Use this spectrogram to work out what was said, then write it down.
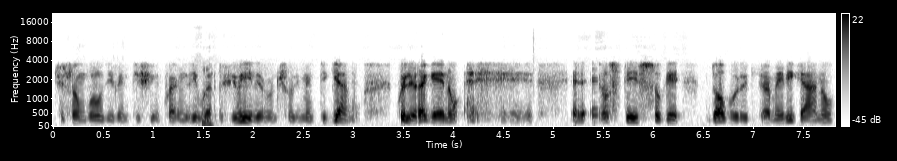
ci sono voluti 25 anni di guerra civile, non ce lo dimentichiamo, quello iracheno è, è, lo stesso che dopo il ritiro americano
